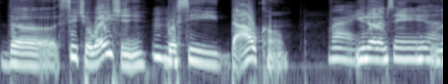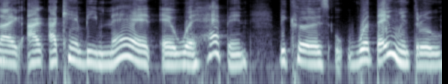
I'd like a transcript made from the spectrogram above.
the situation mm-hmm. but see the outcome. right. You know what I'm saying? Yeah. Like I, I can't be mad at what happened because what they went through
